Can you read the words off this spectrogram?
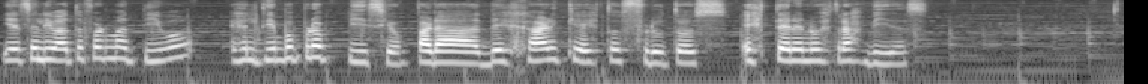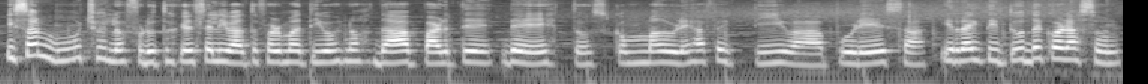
y el celibato formativo es el tiempo propicio para dejar que estos frutos estén en nuestras vidas. Y son muchos los frutos que el celibato formativo nos da aparte de estos, como madurez afectiva, pureza y rectitud de corazón,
